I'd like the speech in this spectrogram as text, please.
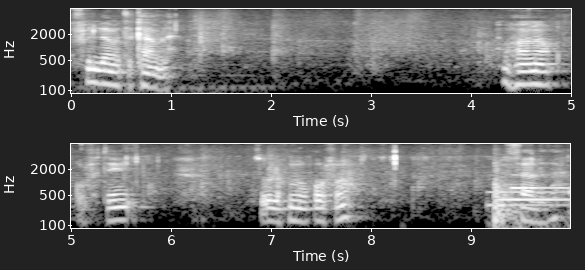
فيلا متكاملة وهنا غرفتين. أصور لكم الغرفة الثالثة.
